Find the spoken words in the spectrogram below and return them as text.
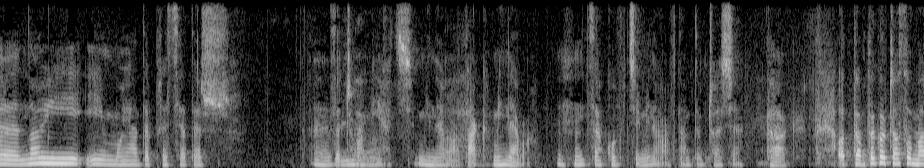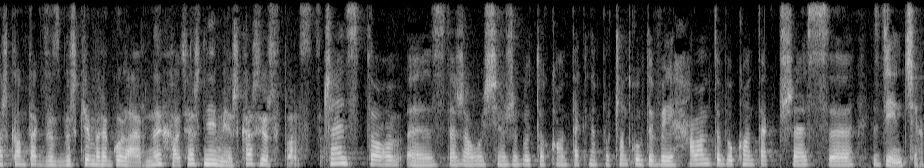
E, no i, i moja depresja też e, zaczęła Minęła. mijać. Minęła, tak, minęła. Mhm, całkowicie minęła w tamtym czasie. Tak. Od tamtego czasu masz kontakt ze Zbyszkiem regularny, chociaż nie mieszkasz już w Polsce. Często e, zdarzało się, że był to kontakt na początku, gdy wyjechałam, to był kontakt przez e, zdjęcie.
